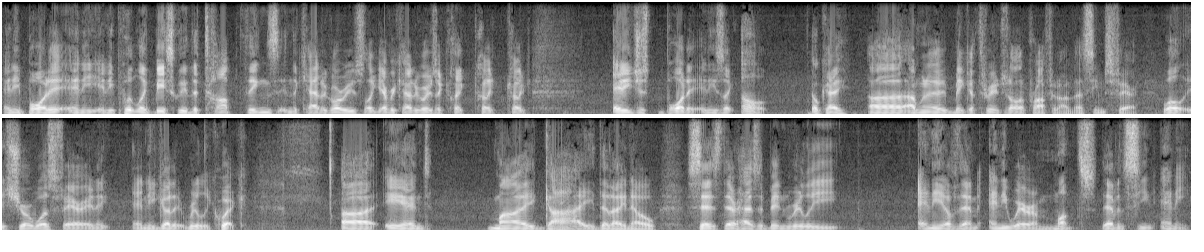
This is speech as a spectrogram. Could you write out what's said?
And he bought it and he and he put like basically the top things in the categories, like every category is like click, click, click, and he just bought it and he's like, "Oh, okay, uh, I'm gonna make a three hundred dollar profit on it. that. Seems fair." Well, it sure was fair, and it and he got it really quick. Uh, and my guy that I know says there hasn't been really any of them anywhere in months. They haven't seen any.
